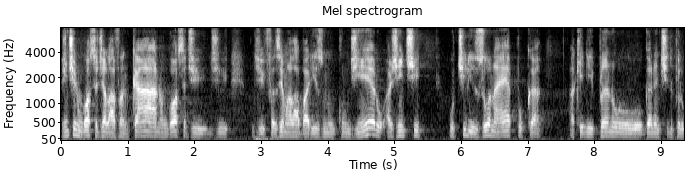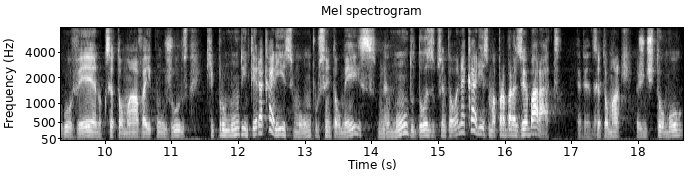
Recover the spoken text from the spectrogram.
A gente não gosta de alavancar, não gosta de, de, de fazer malabarismo com dinheiro. A gente utilizou na época aquele plano garantido pelo governo, que você tomava aí com juros, que para o mundo inteiro é caríssimo. 1% ao mês, no é. mundo, 12% ao ano é caríssimo, mas para o Brasil é barato. É verdade. Você tomar, a gente tomou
